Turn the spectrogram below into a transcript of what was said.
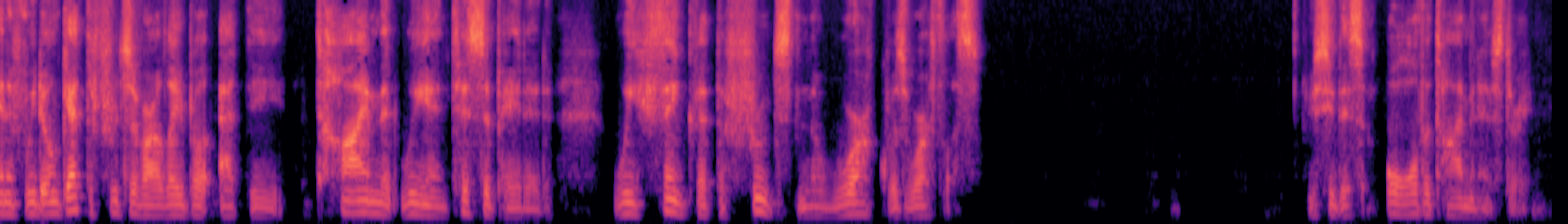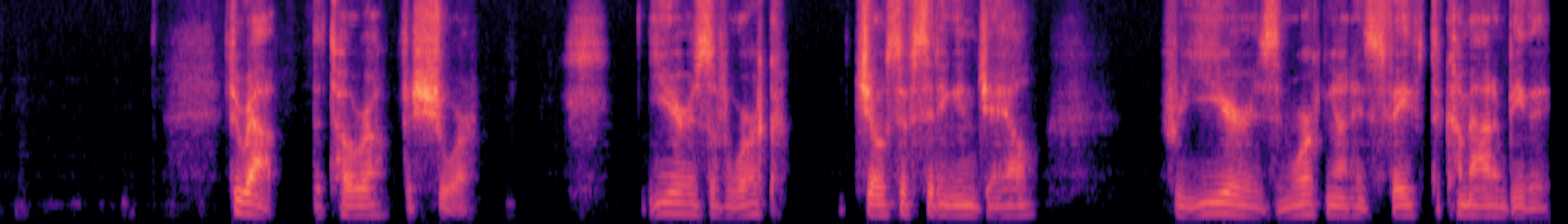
And if we don't get the fruits of our labor at the time that we anticipated, we think that the fruits and the work was worthless. You see this all the time in history. Throughout the Torah, for sure. Years of work, Joseph sitting in jail for years and working on his faith to come out and be the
